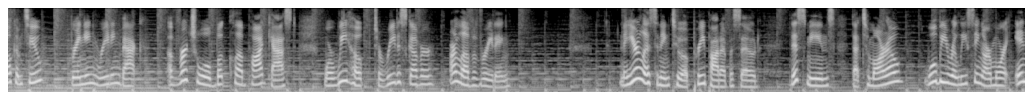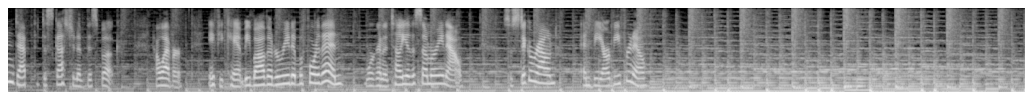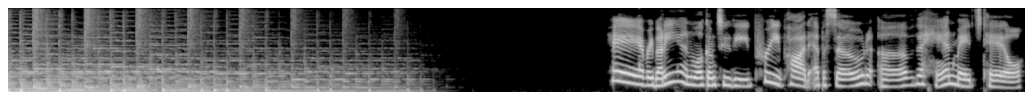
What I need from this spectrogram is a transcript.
Welcome to Bringing Reading Back, a virtual book club podcast where we hope to rediscover our love of reading. Now, you're listening to a pre pod episode. This means that tomorrow we'll be releasing our more in depth discussion of this book. However, if you can't be bothered to read it before then, we're going to tell you the summary now. So stick around and BRB for now. Everybody, and welcome to the pre pod episode of The Handmaid's Tale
